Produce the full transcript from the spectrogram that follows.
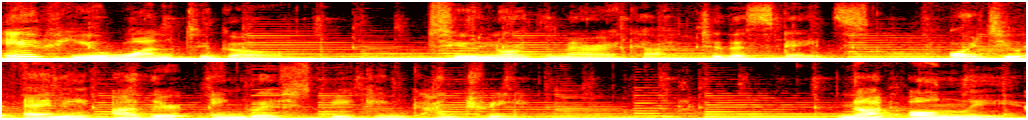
If you want to go to North America, to the States, or to any other English-speaking country, not only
